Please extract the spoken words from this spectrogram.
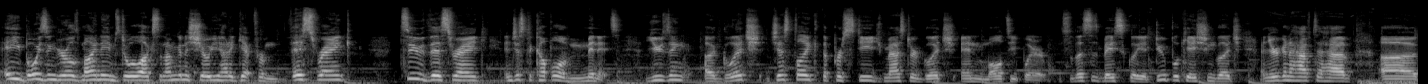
Hey boys and girls, my name's Dualux and I'm going to show you how to get from this rank to this rank in just a couple of minutes using a glitch just like the Prestige Master glitch in multiplayer. So this is basically a duplication glitch and you're going to have to have uh,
